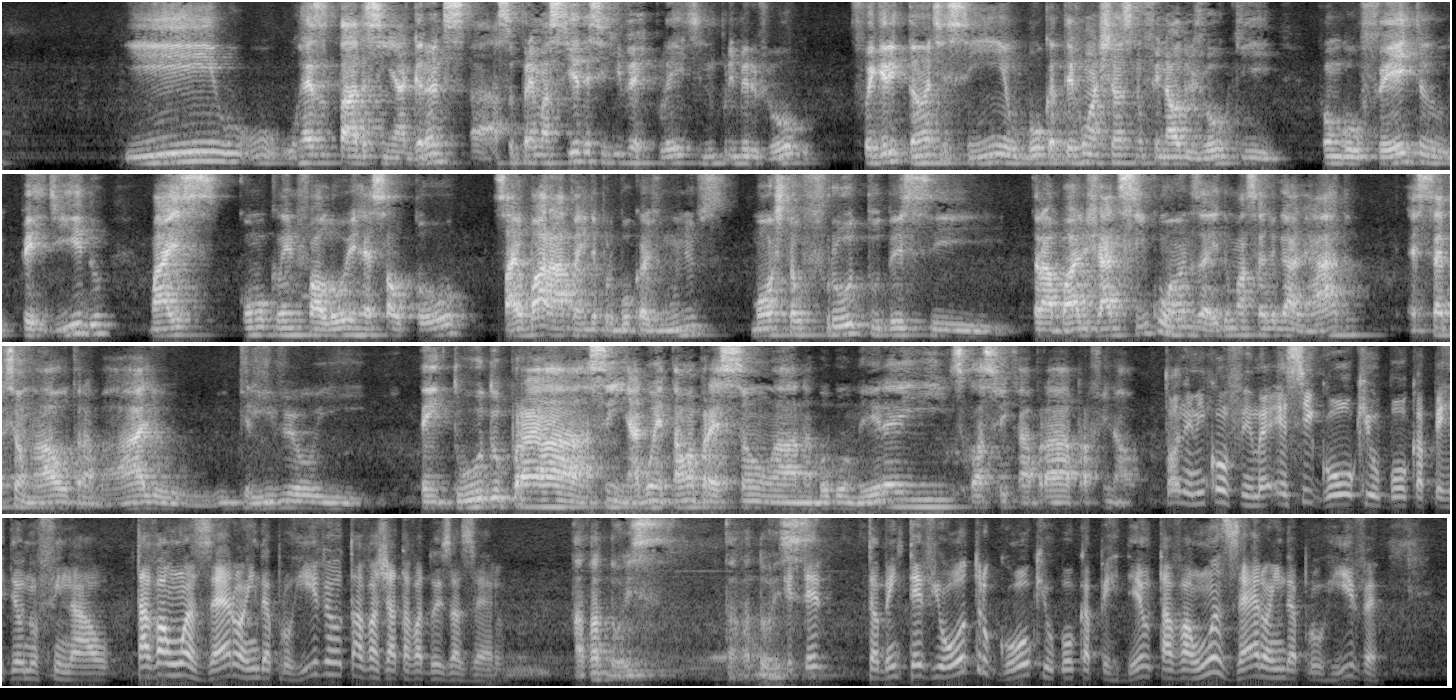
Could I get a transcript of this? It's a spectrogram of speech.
E o, o resultado, assim, a grande a supremacia desse River Plate no primeiro jogo foi gritante, sim. O Boca teve uma chance no final do jogo que foi um gol feito, perdido, mas como o Clênio falou e ressaltou, saiu barato ainda para o Boca Juniors. Mostra o fruto desse trabalho já de cinco anos aí do Marcelo Galhardo. Excepcional o trabalho, incrível e tem tudo para assim, aguentar uma pressão lá na boboneira e se classificar para a final. Tony, me confirma, esse gol que o Boca perdeu no final, tava 1 a 0 ainda pro River ou tava, já tava 2 a 0 Tava 2. Tava 2. Teve, também teve outro gol que o Boca perdeu, tava 1 a 0 ainda pro River.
